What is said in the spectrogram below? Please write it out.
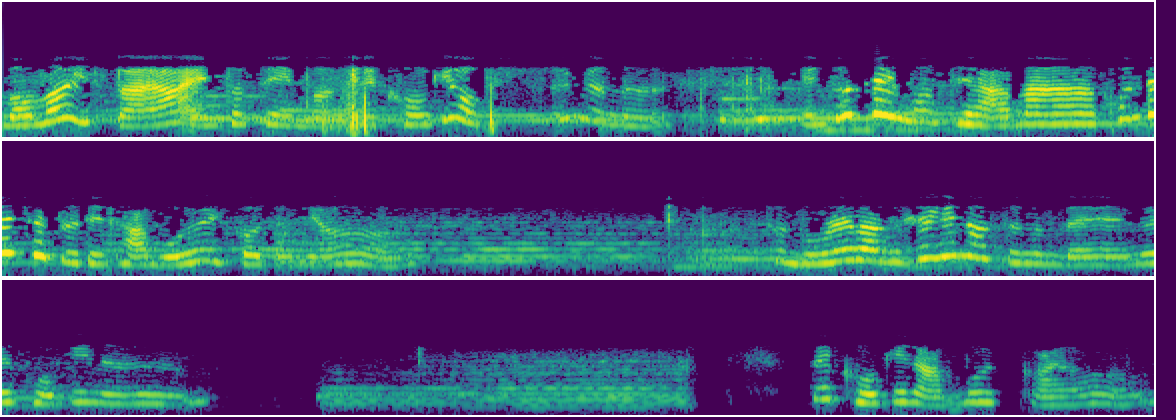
뭐뭐 있어요 엔터테인먼트 거기 없으면은 엔터테인먼트에 아마 콘텐츠들이 다 모여있거든요 전 노래방 세 개나 쓰는데 왜 거기는 왜 거기는 안 보일까요?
